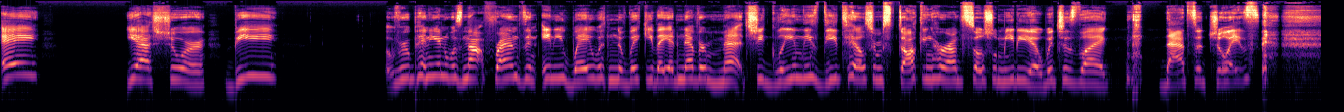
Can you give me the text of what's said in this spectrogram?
A, yeah, sure. B, Roupenian was not friends in any way with Nowicki. They had never met. She gleaned these details from stalking her on social media, which is like, that's a choice.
